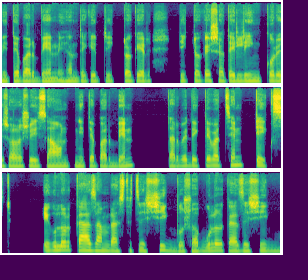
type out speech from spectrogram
নিতে পারবেন। এখান থেকে টিকটকের টিকটকের সাথে লিঙ্ক করে সরাসরি সাউন্ড নিতে পারবেন। তারপরে দেখতে পাচ্ছেন টেক্সট। এগুলোর কাজ আমরা আস্তে, আস্তে শিখব। সবগুলোর কাজে শিখব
